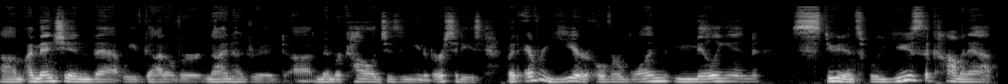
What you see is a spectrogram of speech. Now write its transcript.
Um, I mentioned that we've got over 900 uh, member colleges and universities, but every year over 1 million students will use the Common App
